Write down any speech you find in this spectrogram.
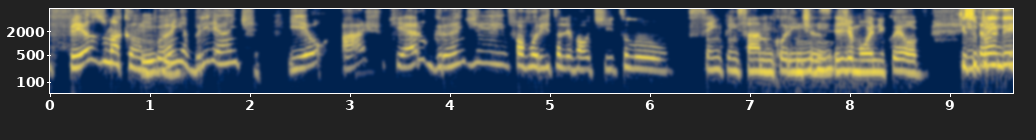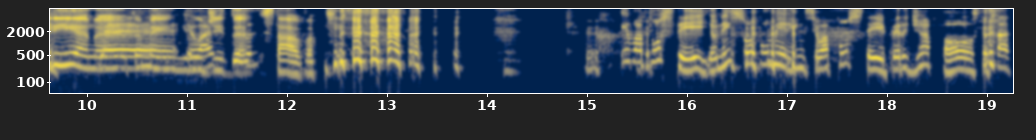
fez uma campanha uhum. brilhante. E eu acho que era o grande favorito a levar o título sem pensar num Corinthians uhum. hegemônico, é óbvio. Que então, surpreenderia, assim, né? É, eu também, iludida eu estava. Eu apostei, eu nem sou palmeirense, eu apostei, perdi a aposta, sabe?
